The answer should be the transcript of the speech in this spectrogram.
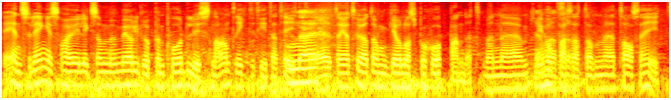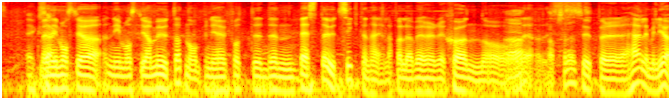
Än så länge så har ju liksom målgruppen poddlyssnare inte riktigt hittat hit. Nej. eh, Utan jag tror att de går loss på shoppandet. Men eh, vi hoppas så. att de tar sig hit. Exakt. Men ni måste, ju, ha- ni måste ju ha mutat någon för ni har ju fått eh, den bästa utsikten här i alla fall över sjön och Ja, superhärlig miljö.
